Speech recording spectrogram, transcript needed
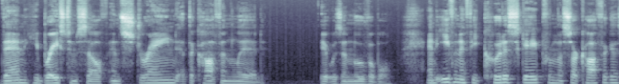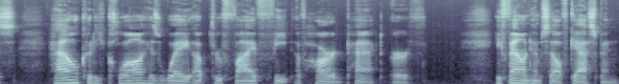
Then he braced himself and strained at the coffin lid. It was immovable, and even if he could escape from the sarcophagus, how could he claw his way up through five feet of hard packed earth? He found himself gasping.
